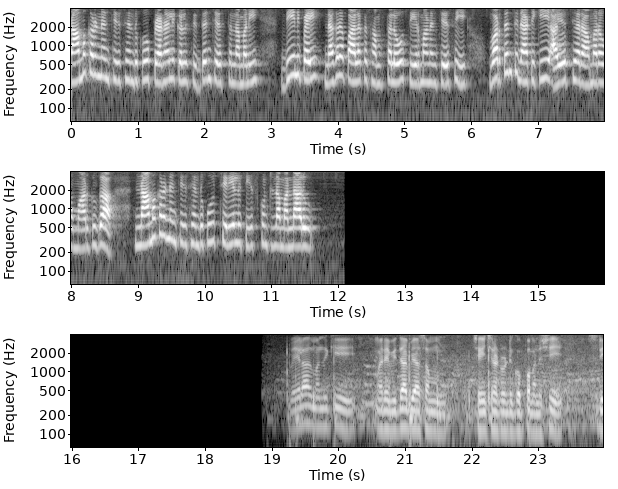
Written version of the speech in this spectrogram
నామకరణం చేసేందుకు ప్రణాళికలు సిద్ధం చేస్తున్నామని దీనిపై నగర పాలక సంస్థలో తీర్మానం చేసి వర్ధంతి నాటికి అయోధ్య రామారావు మార్గుగా నామకరణం చేసేందుకు చర్యలు తీసుకుంటున్నామన్నారు. వేలాది మందికి మరి విద్యాభ్యాసం చేయించినటువంటి గొప్ప మనిషి శ్రీ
